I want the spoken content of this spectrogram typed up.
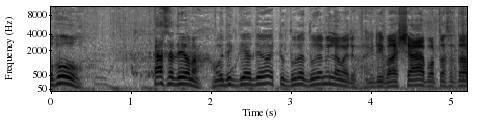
অপু, কাছে দিও না ওই দিক দিয়ে দিও, একটু দূরে দূরে মিললাম আর এটি বাসা পড়তেছে তো।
